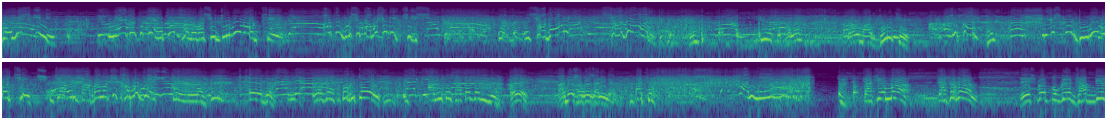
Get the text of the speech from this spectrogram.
বলিস কি? মেয়েটা তোকে এত ভালোবাসে ডুবে মরছে। আর তুই বসে তামাশা দেখছিস? সাগর সাগর! কি হচ্ছে খালা? ওর মাছ ধরেছে। ডুবে মরছে। যা ওর বাবা মাকে খবর দে। রাজা ওকে তোল। আমি তো সাঁতার জানি না। আমিও সাঁতার জানি না। আচ্ছা। চাচি আম্মা চাচা রেশমা পুকুরে ঝাঁপ দিয়ে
